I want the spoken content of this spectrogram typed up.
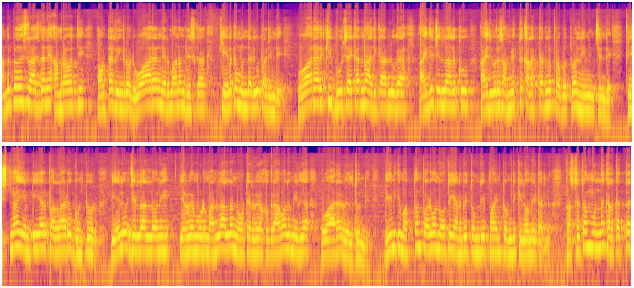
ఆంధ్రప్రదేశ్ రాజధాని Amaravati outer ring road O R R నిర్మాణం దిశగా కీలక ముందడుగు పడింది. ఓఆర్ఆర్కి భూసేకరణ అధికారులుగా ఐదు జిల్లాలకు ఐదుగురు సంయుక్త కలెక్టర్ను ప్రభుత్వం నియమించింది. కృష్ణా ఎన్టీఆర్ పల్నాడు గుంటూరు ఏలూరు జిల్లాల్లోని ఇరవై మూడు మండలాల్లో నూట ఇరవై ఒక గ్రామాల మీదుగా ఓఆర్ఆర్ వెళ్తుంది. దీనికి మొత్తం పొడవు నూట ఎనభై తొమ్మిది పాయింట్ తొమ్మిది కిలోమీటర్లు. ప్రస్తుతం ఉన్న కలకత్తా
